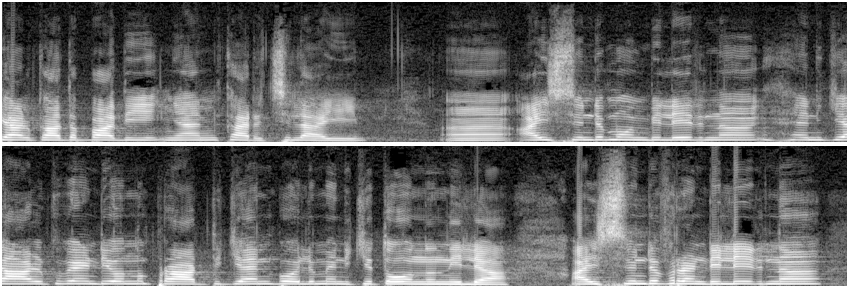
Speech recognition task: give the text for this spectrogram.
കേൾക്കാത്ത പാതി ഞാൻ കരച്ചിലായി. ഐസുവിന്റെ മുമ്പിലിരുന്ന് എനിക്ക് ആൾക്ക് വേണ്ടി ഒന്ന് പ്രാർത്ഥിക്കാൻ പോലും എനിക്ക് തോന്നുന്നില്ല. ഐസുവിന്റെ ഫ്രണ്ടിലിരുന്ന്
